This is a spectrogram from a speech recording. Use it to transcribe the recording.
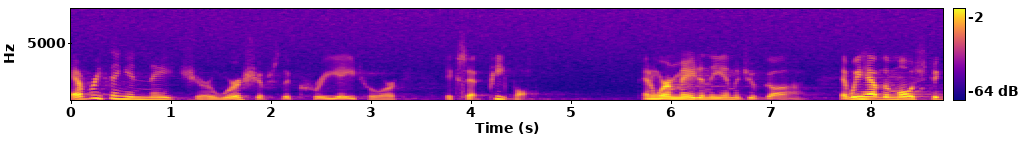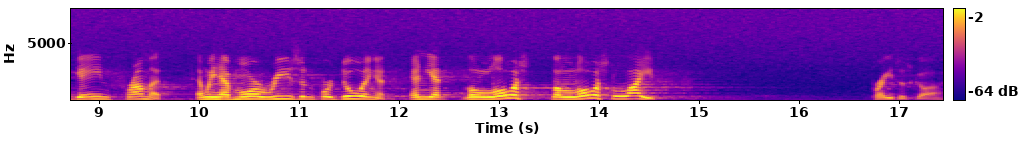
Everything in nature worships the Creator except people. And we're made in the image of God. And we have the most to gain from it. And we have more reason for doing it. And yet the lowest, the lowest life praises God.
